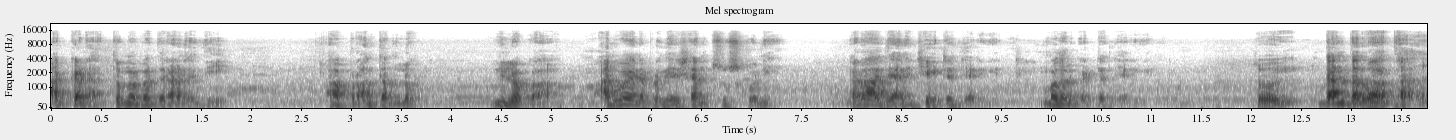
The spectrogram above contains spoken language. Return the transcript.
అక్కడ తుంగభద్ర నది ఆ ప్రాంతంలో వీళ్ళు ఒక అనువైన ప్రదేశాన్ని చూసుకొని రాజధాని చేయటం జరిగింది మొదలు పెట్టడం జరిగింది. సో దాని తర్వాత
